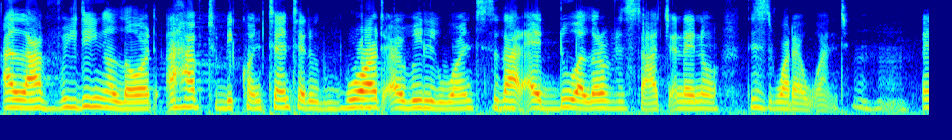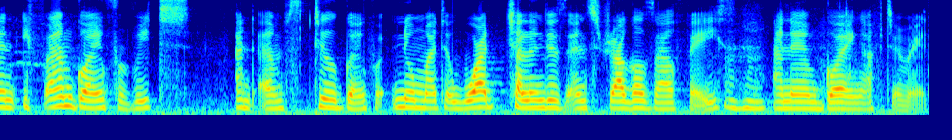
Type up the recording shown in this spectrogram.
I love reading a lot. I have to be contented with what I really want so that I do a lot of research and I know this is what I want. Mm-hmm. And if I'm going for it, and I'm still going for no matter what challenges and struggles I'll face, and I'm going after it.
